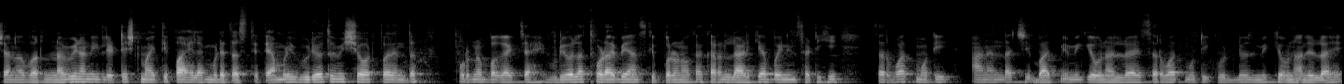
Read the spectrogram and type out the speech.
चॅनलवर नवीन आणि लेटेस्ट माहिती पाहायला मिळत असते. त्यामुळे व्हिडिओ तुम्ही शेवटपर्यंत पूर्ण बघायचे आहे. व्हिडिओला थोडा बी स्किप करू नका कारण लाडक्या बहिणींसाठी ही सर्वात मोठी आनंदाची बातमी मी घेऊन आलेलो आहे. सर्वात मोठी गुड न्यूज मी घेऊन आलेलो आहे.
